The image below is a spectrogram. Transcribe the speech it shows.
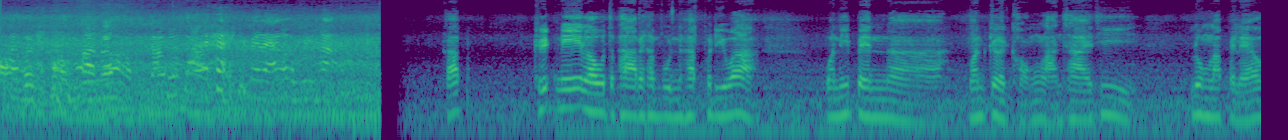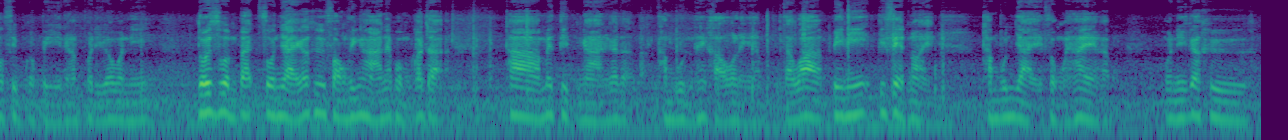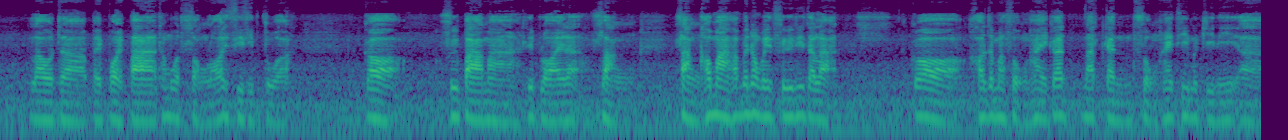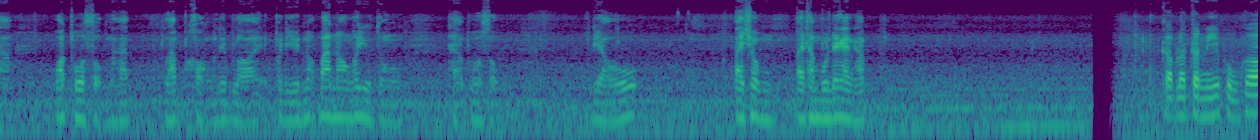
องขอบคุณมากครับไปแล้วขอบคุณค่ะครับ คลิปนี้เราจะพาไปทำบุญนะครับ พอดีว่าวันนี้เป็นวันเกิดของหลานชายที่ล่วงลับไปแล้ว 10 กว่าปีนะครับ พอดีว่าวันนี้ โดยส่วนส่วนใหญ่ก็คือ 2 สิงหาเนี่ยผมก็จะถ้าไม่ติดงานก็จะทำบุญให้เขาอะไรเงี้ยครับแต่ว่าปีนี้พิเศษหน่อยทำบุญใหญ่ส่งไปให้ครับ วันนี้ก็คือเราจะไปปล่อยปลาทั้งหมด 240 ตัว ก็ ซื้อปลามาเรียบร้อยแล้วสั่งสั่งเขามาครับไม่ต้องไปซื้อที่ตลาด ก็เขาจะมาส่งให้ก็นัดกันส่งให้ที่เมื่อกี้นี้วัดโพธิ์นะครับ รับของเรียบร้อยพอดีบ้านน้องเขาอยู่ตรงแถวโพธิ์เดี๋ยวไปชมไปทำบุญด้วยกันครับครับแล้วตอนนี้ผมก็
